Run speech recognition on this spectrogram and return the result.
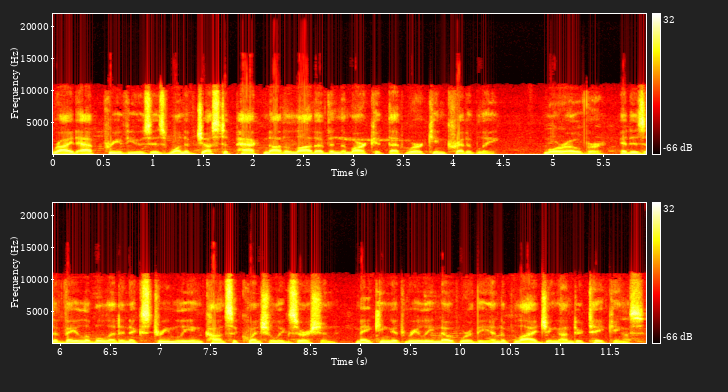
Write App Previews is one of just a pack not a lot of in the market that work incredibly. Moreover, it is available at an extremely inconsequential exertion, making it really noteworthy and obliging undertakings.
